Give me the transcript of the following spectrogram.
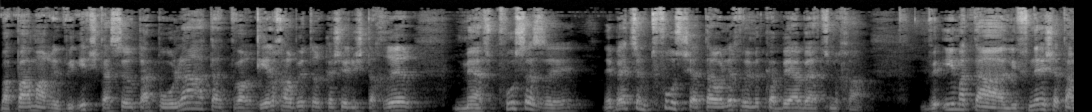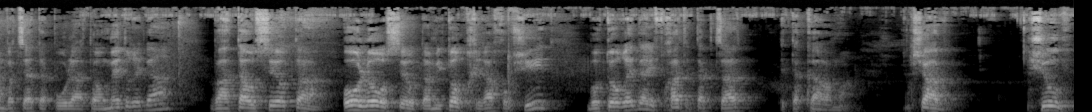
בפעם הרביעית שתעשה אותה פעולה, אתה כבר, יהיה לך הרבה יותר קשה להשתחרר מהדפוס הזה, זה בעצם דפוס שאתה הולך ומקבע בעצמך. ואם אתה, לפני שאתה מבצע את הפעולה, אתה עומד רגע, ואתה עושה אותה, או לא עושה אותה, מתוך בחירה חופשית, באותו רגע הפחתת קצת את הקרמה. עכשיו, שוב,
